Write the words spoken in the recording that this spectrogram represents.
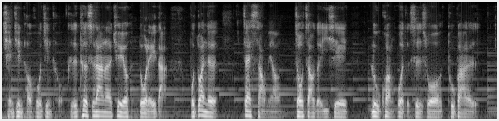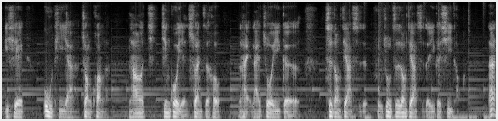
前镜头、后镜头，可是特斯拉呢却有很多雷达，不断的在扫描周遭的一些路况，或者是说突发的一些物体啊、状况啊，然后经过演算之后，来来做一个自动驾驶、辅助自动驾驶的一个系统。那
